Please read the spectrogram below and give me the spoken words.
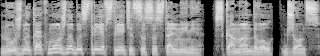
«Нужно как можно быстрее встретиться с остальными», – скомандовал Джонс.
